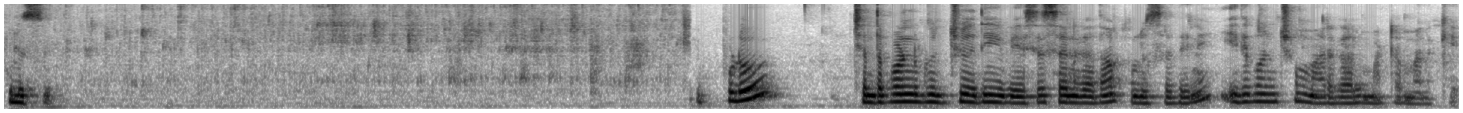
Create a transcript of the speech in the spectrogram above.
పులుసు. ఇప్పుడు చింతపండు గుజ్జు అది వేసేసాను కదా పులుసు అదిని. ఇది కొంచెం మరగాలన్నమాట మనకి.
